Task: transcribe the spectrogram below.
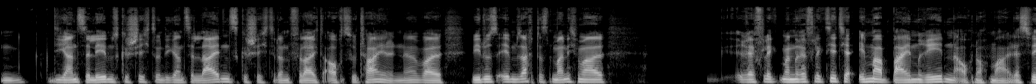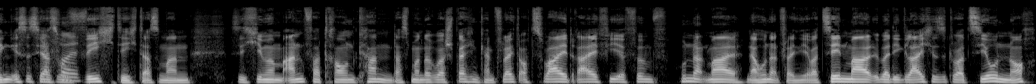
die ganze Lebensgeschichte und die ganze Leidensgeschichte dann vielleicht auch zu teilen, ne? Weil, wie du es eben sagtest, manchmal reflekt, man reflektiert ja immer beim Reden auch nochmal. Deswegen ist es ja, Ja, so wichtig, dass man sich jemandem anvertrauen kann, dass man darüber sprechen kann. Vielleicht auch zwei, drei, vier, fünf, hundert Mal, na hundert vielleicht nicht, aber zehnmal über die gleiche Situation noch,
